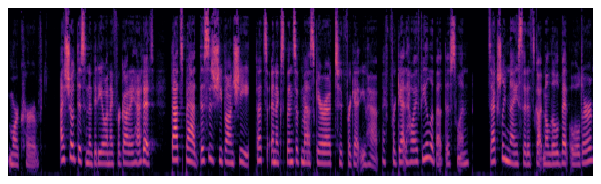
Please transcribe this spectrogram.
more curved. I showed this in a video and I forgot I had it. That's bad. This is Givenchy. That's an expensive mascara to forget you have. I forget how I feel about this one. It's actually nice that it's gotten a little bit older.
